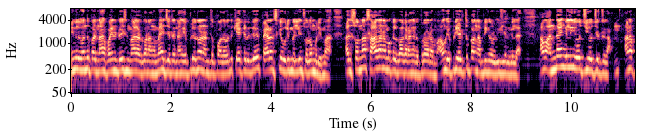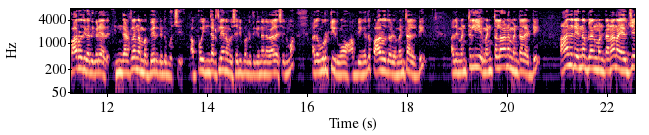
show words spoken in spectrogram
எங்களுக்கு வந்து இப்போ நாங்கள் பதினெட்டு வயசு மேலே இருக்கோம். நாங்கள் மேஜர் நாங்கள் எப்படி இருந்தாலும் நடத்துப்போம் அதை வந்து கேட்குறதுக்கு பேரண்ட்ஸ்க்கே உரிமை இல்லைன்னு சொல்ல முடியுமா? அது சொன்னால் சாதாரண மக்கள் பார்க்குறாங்க இந்த ப்ரோக்ராம் அவங்க எப்படி எடுத்துப்பாங்க அப்படிங்கிற ஒரு விஷயம் இருக்குல்ல. அவன் அந்த ஆங்கிலையும் யோசிச்சு யோசிச்சுட்டு இருக்கான். ஆனால் பார்வதிக்கு அது கிடையாது. இந்த இடத்துல நம்ம பேர் கெட்டு போச்சு. அப்போ இந்த இடத்துல நம்ம சரி பண்ணுறதுக்கு என்னென்ன வேலை செய்யணுமோ அதை உருட்டிடுவோம் அப்படிங்கிறது பார்வதியோட மென்டாலிட்டி அது மென்டலி மென்டலான மென்டாலிட்டி ஆதிரி என்ன பிளான் பண்ணிட்டானா நான் எஃப்ஜே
